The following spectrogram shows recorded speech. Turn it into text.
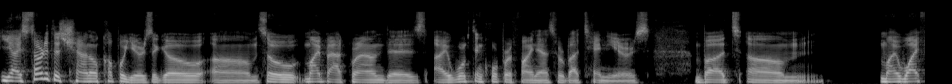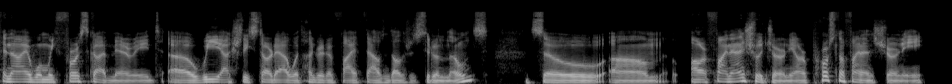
yeah, I started this channel a couple years ago. Um, so my background is I worked in corporate finance for about ten years, but um, my wife and I, when we first got married, uh, we actually started out with hundred and five thousand dollars of student loans. So um, our financial journey, our personal finance journey,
